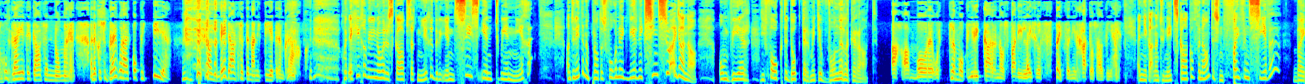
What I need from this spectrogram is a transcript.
hoe daaroor. bly is ek daar's 'n nommer en ek is so bly oor daai koppie tee. Ek sal net daar sit en aan die tee drink raak. Goed, ek gee gou weer die nommer is Kaapstad 9316129. Antoinette en dan praat ons volgende week weer en ek sien so uit daarna om weer die volk te dokter met jou wonderlike raad. Ag, amore, ons klim op hierdie kar en ons vat die leisel styf in die gat ons alweer. En jy kan Antoinette skakel vanaand tussen 5 en 7 by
